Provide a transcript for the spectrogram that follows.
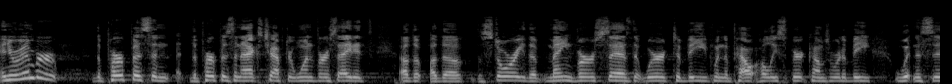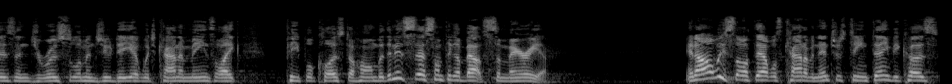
and you remember the purpose and the purpose in Acts chapter 1 verse 8 of, the, of the, the story, the main verse says that we're to be, when the Holy Spirit comes, we're to be witnesses in Jerusalem and Judea, which kind of means like people close to home. But then it says something about Samaria. And I always thought that was kind of an interesting thing because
